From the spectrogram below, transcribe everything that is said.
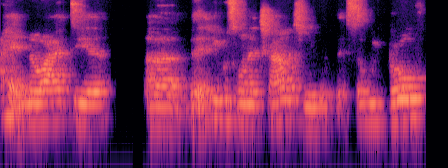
I had no idea uh, that he was going to challenge me with it. So we both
